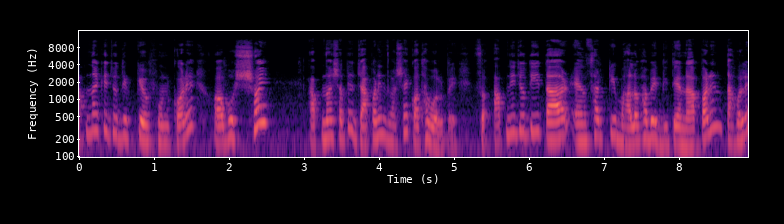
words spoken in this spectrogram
আপনাকে যদি কেউ ফোন করে, অবশ্যই আপনার সাথে জাপানিজ ভাষায় কথা বলবে। সো আপনি যদি তার অ্যান্সারটি ভালোভাবে দিতে না পারেন, তাহলে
